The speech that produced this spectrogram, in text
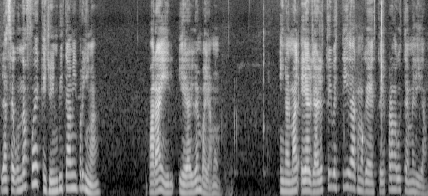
La segunda fue que yo invité a mi prima para ir y ella vive en Bayamón. Y normal, ella ya yo estoy vestida como que estoy esperando que ustedes me digan.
